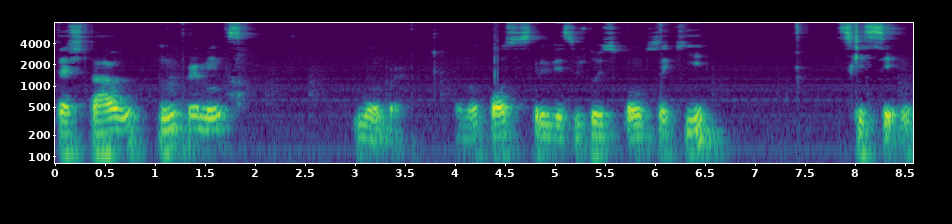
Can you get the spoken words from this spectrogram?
testar o increment number. Eu não posso escrever esses dois pontos aqui. Esquecer, né?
